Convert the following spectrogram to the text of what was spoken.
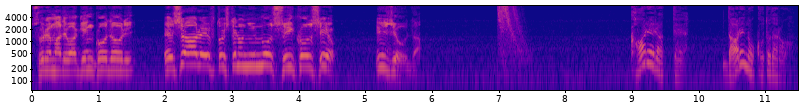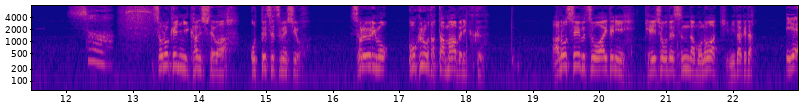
う。それまでは現行通り SRF としての任務を遂行せよ。以上だ。彼らって誰のことだろさあ。その件に関しては追って説明しよう。それよりもご苦労だったマーベリック君。あの生物を相手に軽傷で済んだものは君だけだ。ういえ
